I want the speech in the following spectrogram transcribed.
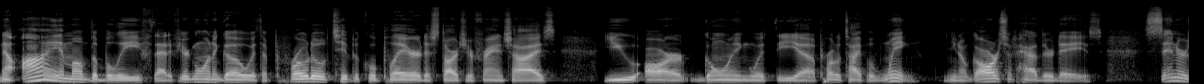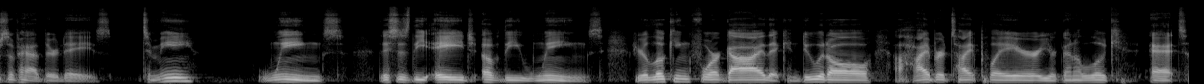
Now, I am of the belief that if you're going to go with a prototypical player to start your franchise, you are going with the uh, prototype of wing. You know, guards have had their days, centers have had their days. To me, wings this is the age of the wings. If you're looking for a guy that can do it all, a hybrid type player, you're going to look at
